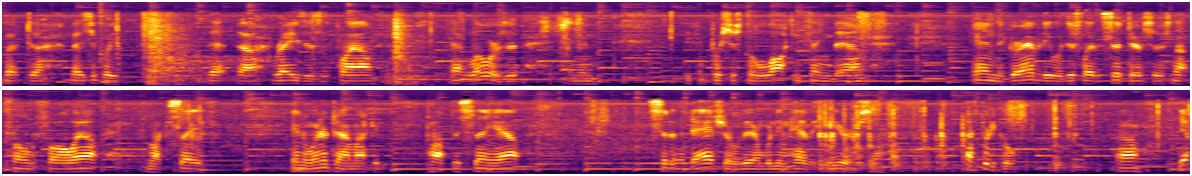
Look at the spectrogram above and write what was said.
But uh, basically, that uh, raises the plow, that lowers it, and then you can push this little locky thing down and the gravity will just let it sit there so it's not prone to fall out. And like I say, in the wintertime I could pop this thing out, sit in the dash over there and wouldn't even have it here. So that's pretty cool. Uh, yep.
